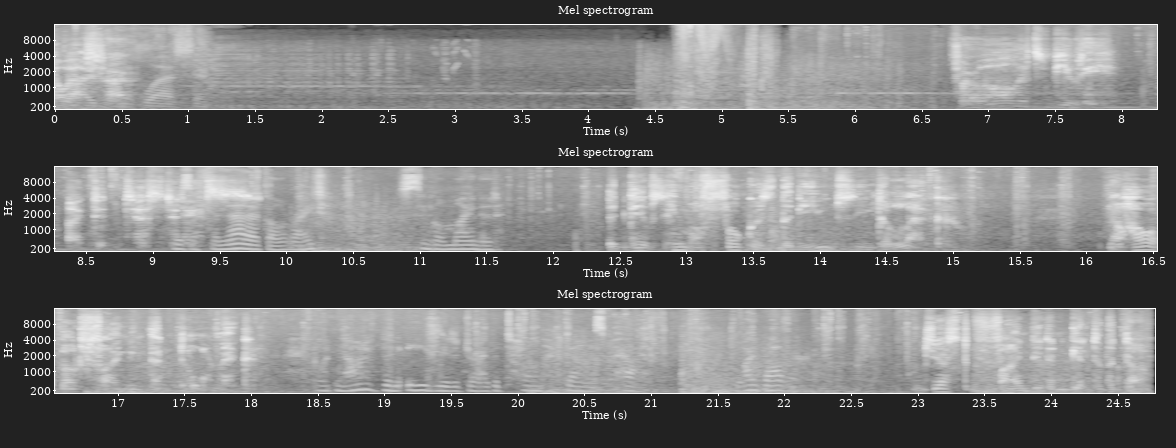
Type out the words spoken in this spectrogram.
How after, blasting. for all its beauty, I detested He's a fanatic, all right. Single-minded. It gives him a focus that you seem to lack. Now how about finding that Tallneck? It would not have been easy to drag the Tallneck down this path. Why bother? Just find it and get to the top.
